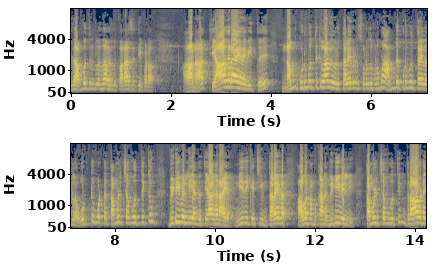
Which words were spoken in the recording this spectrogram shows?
இது ஐம்பத்தி ரெண்டில் தான் வருது பராசக்தி படம். ஆனால் தியாகராயரை வைத்து நம் குடும்பத்துக்கெல்லாம் ஒரு தலைவர் சொல்கிறது மூலமாக அந்த குடும்ப தலைவரில் ஒட்டுமொத்த தமிழ் சமூகத்துக்கும் விடிவெள்ளி அந்த தியாகராயர். நீதி கட்சியின் தலைவர். அவர் நமக்கான விடிவெள்ளி. தமிழ் சமூகத்தின் திராவிட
